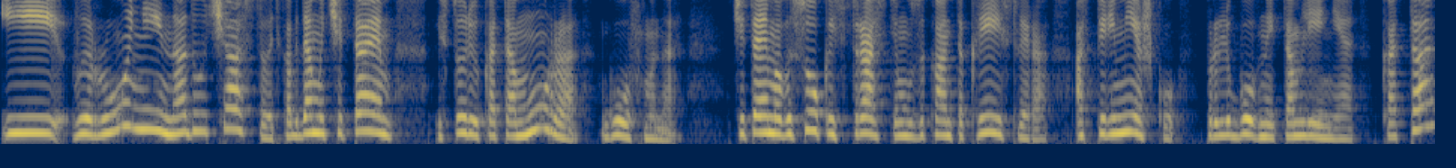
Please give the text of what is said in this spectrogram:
И в иронии надо участвовать. Когда мы читаем историю Катамура Гофмана, читаем о высокой страсти музыканта Крейслера, а вперемешку про любовные томления кота,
